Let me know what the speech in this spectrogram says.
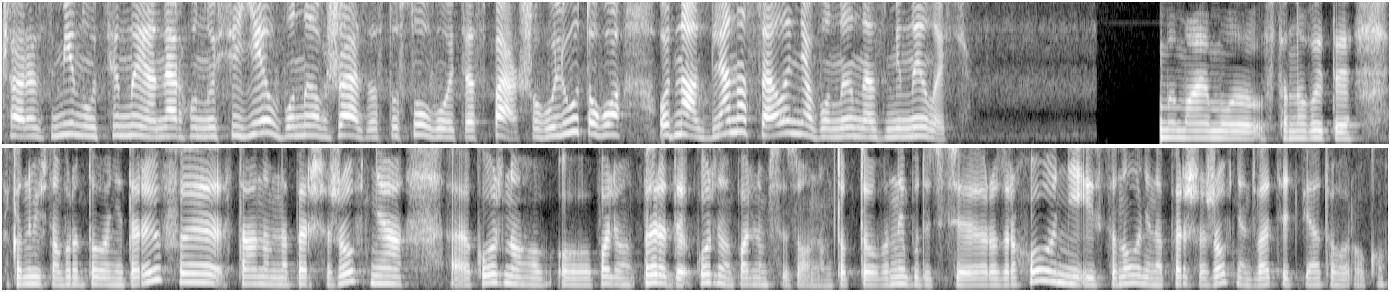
через зміну ціни енергоносіїв. Вони вже застосовуються з 1 лютого, однак для населення вони не змінились. Маємо встановити економічно обґрунтовані тарифи станом на 1 жовтня е, кожного опалювального- перед кожним опалювальним сезоном. Тобто вони будуть розраховані і встановлені на 1 жовтня 2025 року.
